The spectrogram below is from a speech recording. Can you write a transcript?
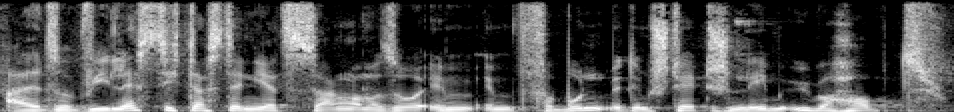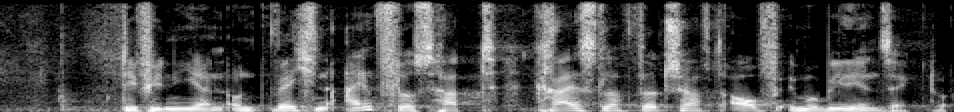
Also wie lässt sich das denn jetzt, sagen wir mal so, im, im Verbund mit dem städtischen Leben überhaupt definieren? Und welchen Einfluss hat Kreislaufwirtschaft auf Immobiliensektor?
